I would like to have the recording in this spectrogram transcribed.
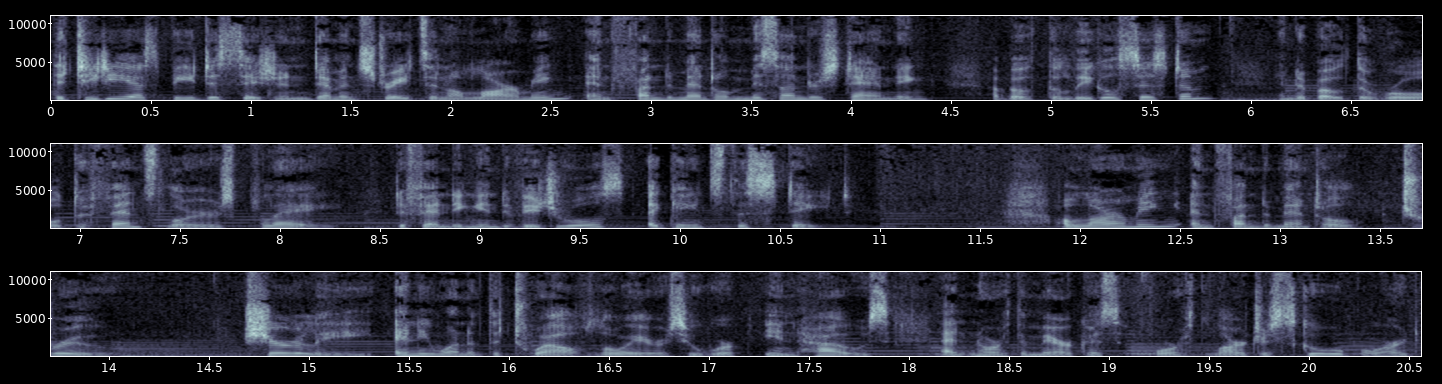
the TDSB decision demonstrates an alarming and fundamental misunderstanding about the legal system and about the role defense lawyers play defending individuals against the state. Alarming and fundamental, true. Surely, any one of the 12 lawyers who work in house at North America's fourth largest school board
